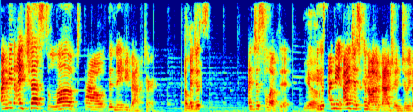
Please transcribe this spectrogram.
I, I, mean, I just loved how the Navy backed her. I, I just, it. I just loved it. Yeah. Because I mean, I just cannot imagine doing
